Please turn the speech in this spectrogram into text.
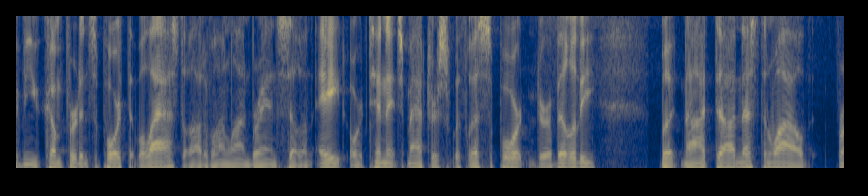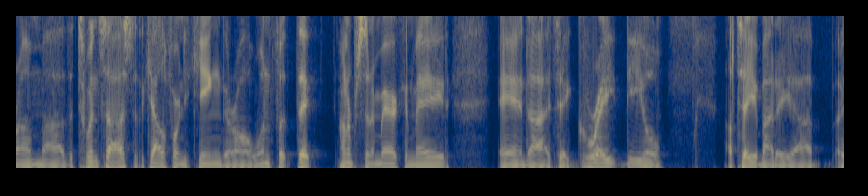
giving you comfort and support that will last. A lot of online brands sell an 8 or 10 inch mattress with less support and durability, but not uh, Nest and Wild. From uh, the twin size to the California King, they're all one foot thick, 100% American made, and uh, it's a great deal. I'll tell you about a, uh, a,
